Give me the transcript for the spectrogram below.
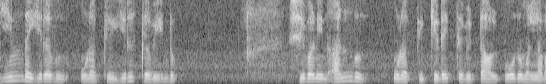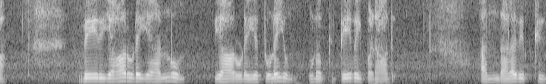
இந்த இரவு உனக்கு இருக்க வேண்டும். சிவனின் அன்பு உனக்கு கிடைத்து விட்டால் போதுமல்லவா? வேறு யாருடைய அன்பும் யாருடைய துணையும் உனக்கு தேவைப்படாது. அந்த அளவிற்கு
